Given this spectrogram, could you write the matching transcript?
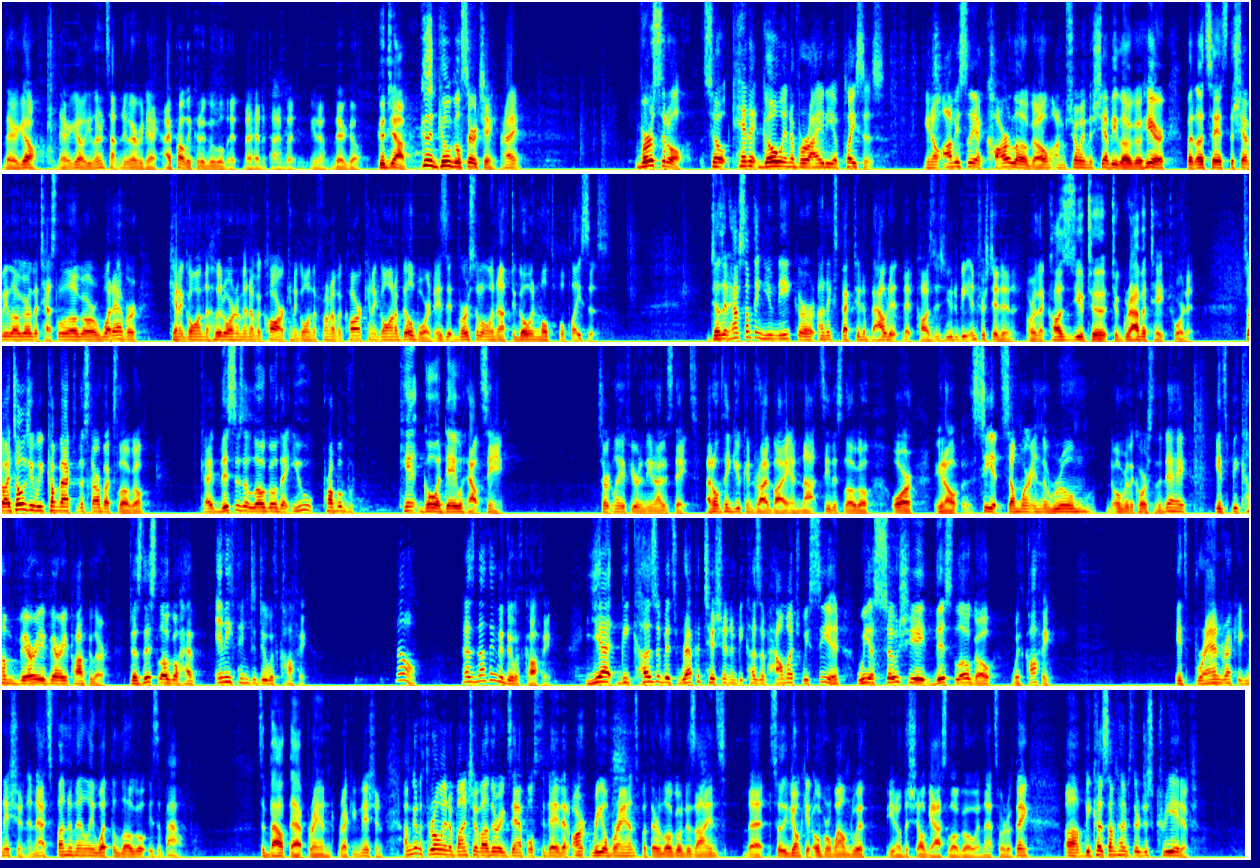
There you go. There you go. You learn something new every day. I probably could have Googled it ahead of time, but you know, there you go. Good job. Good Google searching, right? Versatile. So can it go in a variety of places? You know, obviously a car logo, I'm showing the Chevy logo here, but let's say it's the Chevy logo or the Tesla logo or whatever. Can it go on the hood ornament of a car? Can it go on the front of a car? Can it go on a billboard? Is it versatile enough to go in multiple places? Does it have something unique or unexpected about it that causes you to be interested in it or that causes you to, to gravitate toward it? So I told you we'd come back to the Starbucks logo. Okay, this is a logo that you probably can't go a day without seeing. Certainly if you're in the United States. I don't think you can drive by and not see this logo or you know, see it somewhere in the room over the course of the day. It's become very, very popular. Does this logo have anything to do with coffee? No, it has nothing to do with coffee. Yet, because of its repetition and because of how much we see it, we associate this logo with coffee. It's brand recognition, and that's fundamentally what the logo is about. It's about that brand recognition. I'm going to throw in a bunch of other examples today that aren't real brands, but they're logo designs that so you don't get overwhelmed with, you know, the Shell gas logo and that sort of thing. uh, because sometimes they're just creative.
